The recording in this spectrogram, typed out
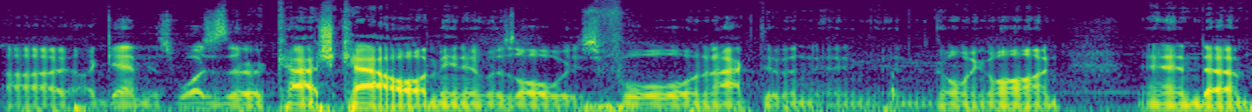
Uh, again, this was their cash cow. I mean, it was always full and active and, and, and going on. And um,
